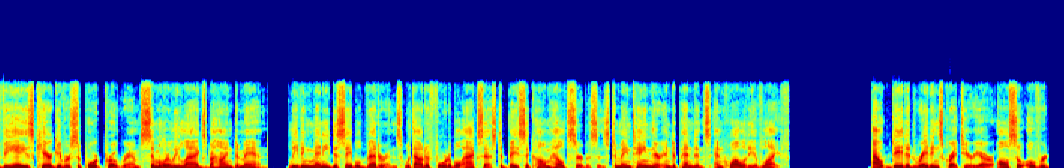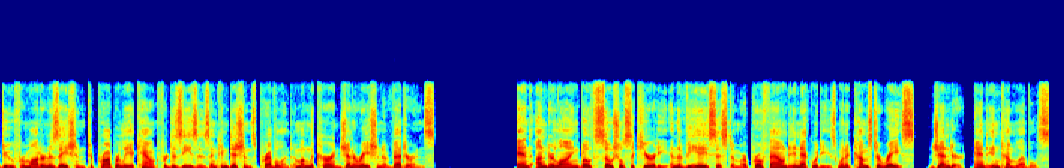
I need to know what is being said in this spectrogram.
VA's caregiver support program similarly lags behind demand, leaving many disabled veterans without affordable access to basic home health services to maintain their independence and quality of life. Outdated ratings criteria are also overdue for modernization to properly account for diseases and conditions prevalent among the current generation of veterans. And underlying both Social Security and the VA system are profound inequities when it comes to race, gender, and income levels.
